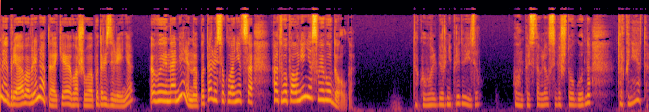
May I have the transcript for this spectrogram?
ноября, во время атаки вашего подразделения, вы намеренно пытались уклониться от выполнения своего долга». Такого Альбер не предвидел. Он представлял себе что угодно, только не это.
